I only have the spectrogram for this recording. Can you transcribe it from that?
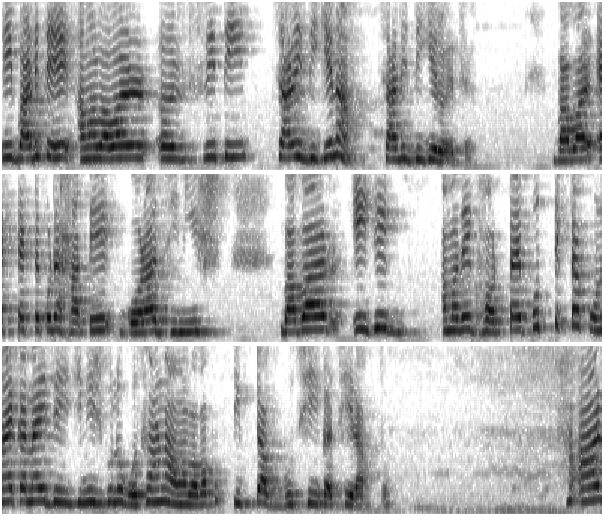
এই বাড়িতে আমার বাবার স্মৃতি চারিদিকে না, চারিদিকে রয়েছে। বাবার একটা একটা করে হাতে গড়া জিনিস, বাবার এই যে আমাদের ঘরটায় প্রত্যেকটা কোনায় কানায় যেই জিনিসগুলো গোছানো না, আমার বাবা খুব টিপটাপ গুছিয়ে গাছিয়ে রাখতো। আর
